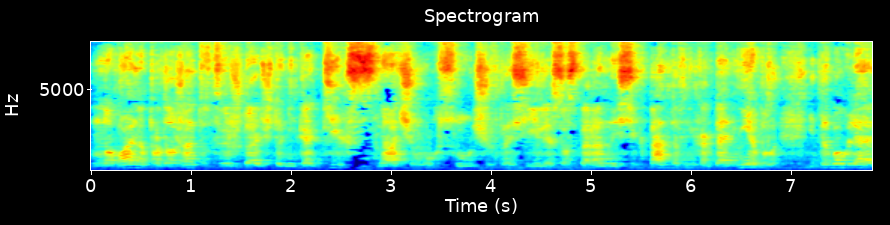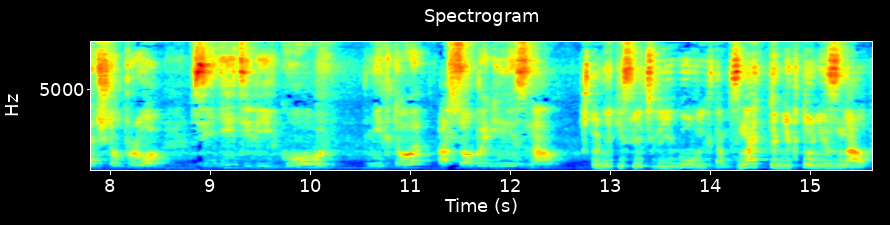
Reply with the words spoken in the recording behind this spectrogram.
Навальный продолжает утверждать, что никаких значимых случаев насилия со стороны сектантов никогда не было. И добавляет, что про свидетелей Иеговы никто особо и не знал. Что некие свидетели Иеговы, их там знать-то никто не знал.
